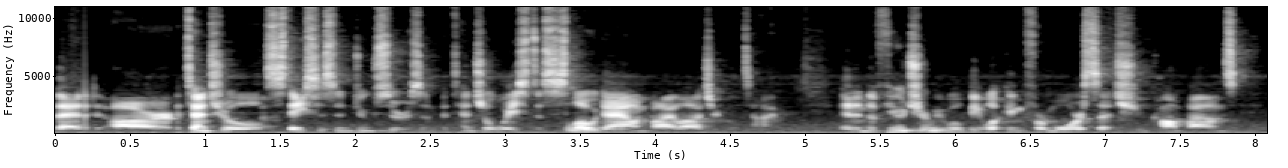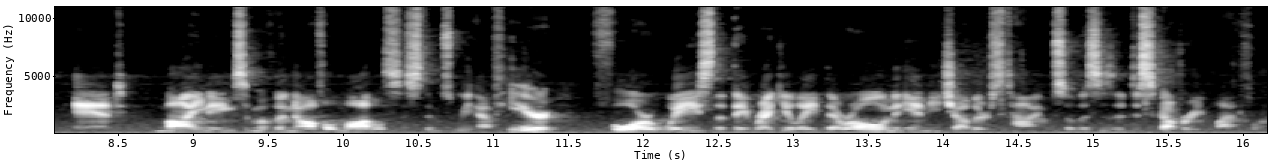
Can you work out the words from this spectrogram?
that are potential stasis inducers and potential ways to slow down biological time. And in the future, we will be looking for more such compounds and mining some of the novel model systems we have here for ways that they regulate their own and each other's time. So this is a discovery platform.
